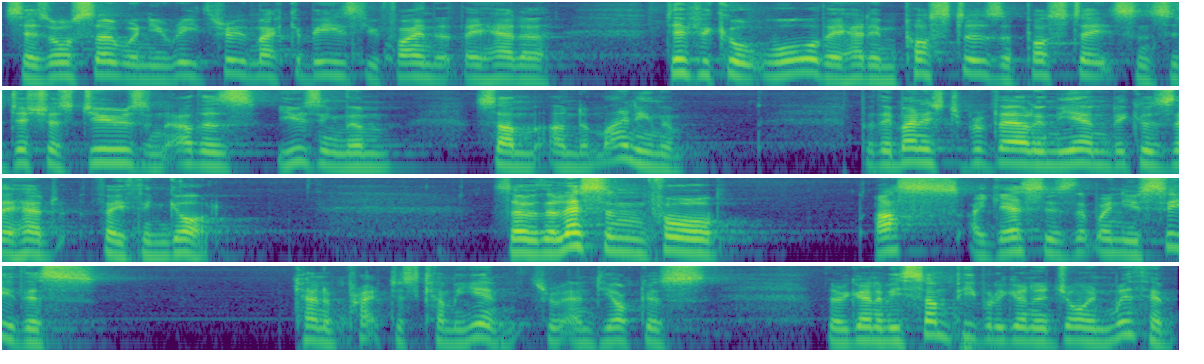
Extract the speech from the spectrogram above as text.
Says also, when you read through Maccabees, you find that they had a difficult war. They had impostors, apostates, and seditious Jews, and others using them, some undermining them. But they managed to prevail in the end because they had faith in God. So the lesson for us, I guess, is that when you see this kind of practice coming in through Antiochus, there are going to be some people who are going to join with him,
